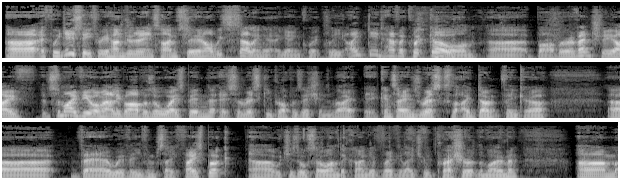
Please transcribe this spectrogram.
Uh, if we do see 300 anytime soon, I'll be selling it again quickly. I did have a quick go on uh, Baba. Eventually, I've so my view on Alibaba's always been that it's a risky proposition, right? It contains risks that I don't think are uh, there with even say Facebook, uh, which is also under kind of regulatory pressure at the moment. Um,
